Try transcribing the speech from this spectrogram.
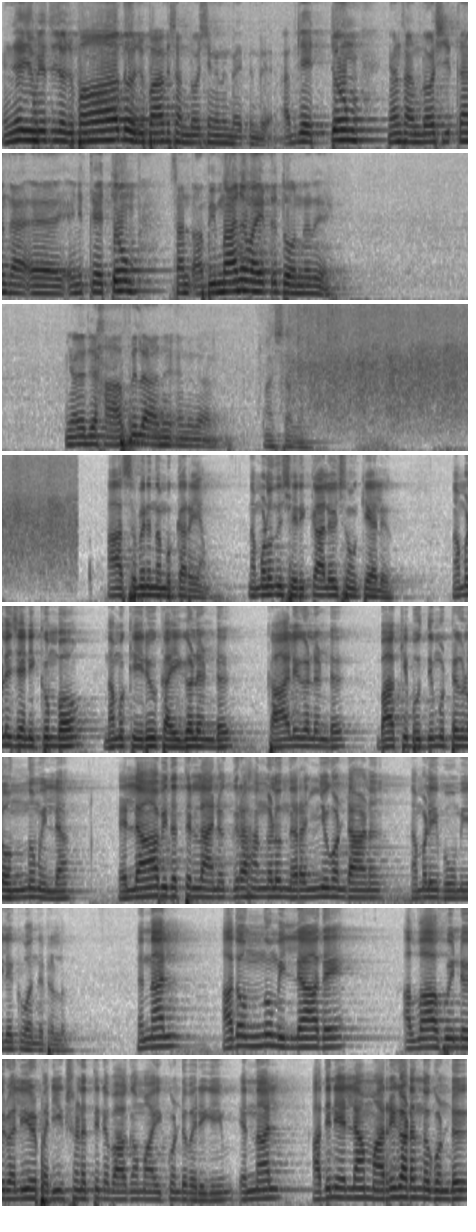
എന്റെ ജീവിതത്തിൽ ഒരുപാട് ഒരുപാട് സന്തോഷങ്ങൾ ഉണ്ടായിട്ടുണ്ട്. അതിൽ ഏറ്റവും ഞാൻ സന്തോഷിക്കാൻ എനിക്ക് ഏറ്റവും അഭിമാനമായിട്ട് തോന്നുന്നത് ഞാനൊരു ഹാഫിലാണ് എന്നതാണ്. ആസിമിന് നമുക്കറിയാം. നമ്മളൊന്ന് ശരിക്കും ആലോചിച്ച് നോക്കിയാൽ നമ്മൾ ജനിക്കുമ്പോൾ നമുക്ക് ഇരു കൈകളുണ്ട് കാലുകളുണ്ട് ബാക്കി ബുദ്ധിമുട്ടുകളൊന്നുമില്ല. എല്ലാവിധത്തിലുള്ള അനുഗ്രഹങ്ങളും നിറഞ്ഞുകൊണ്ടാണ് നമ്മൾ ഈ ഭൂമിയിലേക്ക് വന്നിട്ടുള്ളത്. എന്നാൽ അതൊന്നുമില്ലാതെ അള്ളാഹുവിന്റെ ഒരു വലിയ പരീക്ഷണത്തിന്റെ ഭാഗമായി കൊണ്ടുവരികയും എന്നാൽ അതിനെല്ലാം മറികടന്നുകൊണ്ട്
